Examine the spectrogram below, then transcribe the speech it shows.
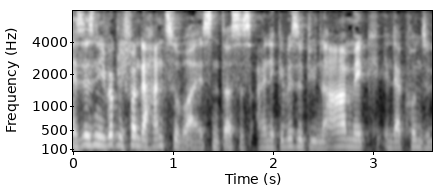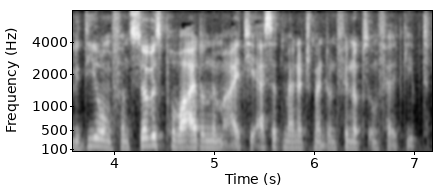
es ist nicht wirklich von der Hand zu weisen, dass es eine gewisse Dynamik in der Konsolidierung von Service-Providern im IT-Asset-Management und FinOps-Umfeld gibt.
